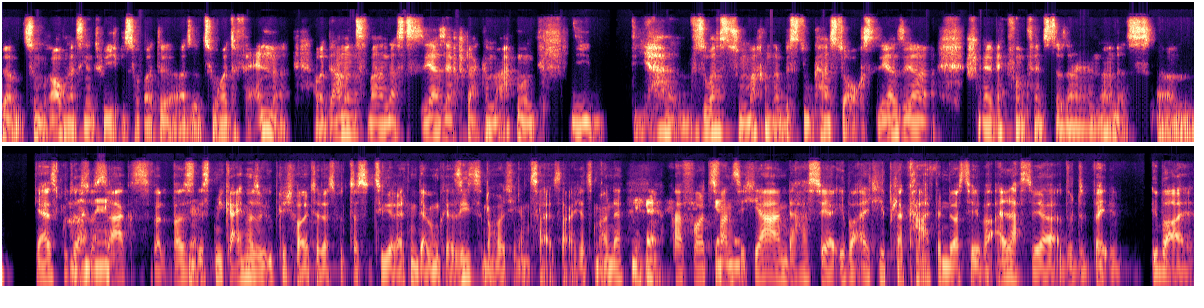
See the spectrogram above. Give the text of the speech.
äh, zum Rauchen hat sich natürlich bis heute, also zu heute verändert. Aber damals waren das sehr, sehr starke Marken und die, ja, sowas zu machen, dann bist du, kannst du auch sehr, sehr schnell weg vom Fenster sein. Ne? Das, ähm, ja, ist gut, dass du es sagst. Es ja. ist mir gar nicht mehr so üblich heute, dass, dass du Zigarettenwerbung ja siehst in der heutigen Zeit, sage ich jetzt mal. Ne? Ja. Aber vor 20 ja. Jahren, da hast du ja überall die Plakat, wenn du hast ja überall, hast du ja, also bei, überall,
